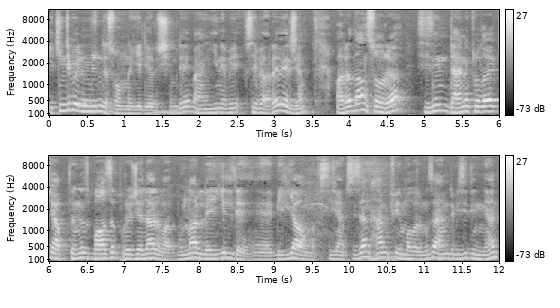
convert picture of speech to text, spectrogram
İkinci bölümümüzün de sonuna geliyoruz şimdi. Ben yine bir kısa bir ara vereceğim. Aradan sonra sizin dernek olarak yaptığınız bazı projeler var. Bunlarla ilgili de e, bilgi almak isteyeceğim sizden. Hem firmalarımıza hem de bizi dinleyen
